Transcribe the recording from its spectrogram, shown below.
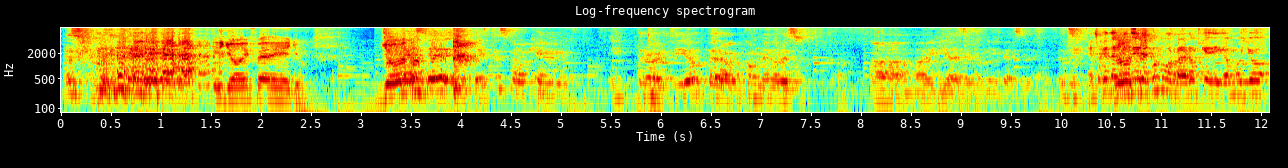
Y yo doy fe de ello. Yo este, este es como que introvertido, pero con mejores ah, habilidades de comunicación. Es que también No, es es, que- como raro que, digamos, yo,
